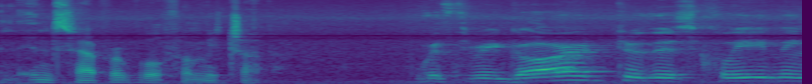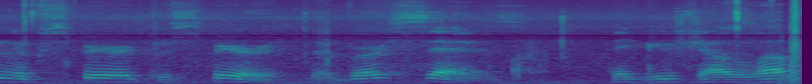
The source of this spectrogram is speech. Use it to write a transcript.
and inseparable from each other. With regard to this cleaving of spirit to spirit, the verse says that you shall love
